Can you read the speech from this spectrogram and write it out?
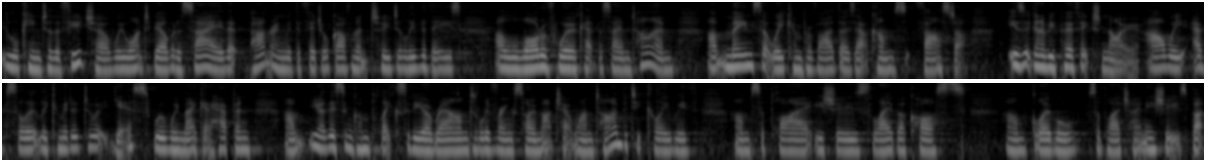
looking to the future, we want to be able to say that partnering with the federal government to deliver these, a lot of work at the same time, uh, means that we can provide those outcomes faster. Is it going to be perfect? No. Are we absolutely committed to it? Yes. Will we make it happen? Um, you know, there's some complexity around delivering so much at one time, particularly with um, supply issues, labour costs, um, global supply chain issues. But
